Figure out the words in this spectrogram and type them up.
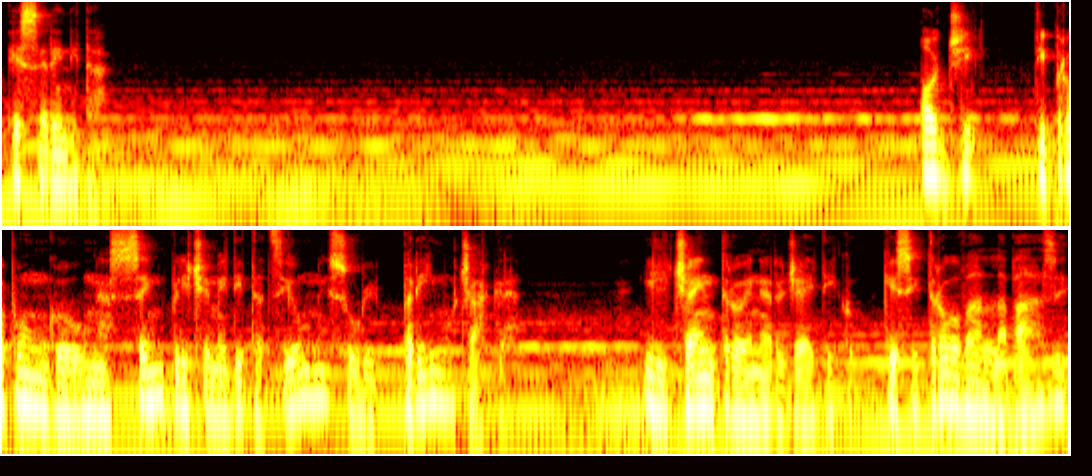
e serenità. Oggi ti propongo una semplice meditazione sul primo chakra, il centro energetico che si trova alla base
